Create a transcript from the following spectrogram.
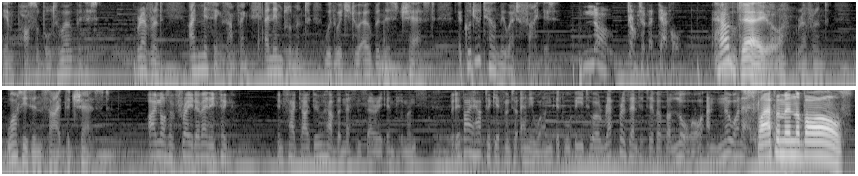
Impossible to open it. Reverend, I'm missing something. An implement with which to open this chest. Uh, could you tell me where to find it? No, go to the devil. How What dare you? of, Reverend? What is inside the chest? I'm not afraid of anything. In fact, I do have the necessary implements, but if I have to give them to anyone, it will be to a representative of the law and no one else. Slap him in the balls.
